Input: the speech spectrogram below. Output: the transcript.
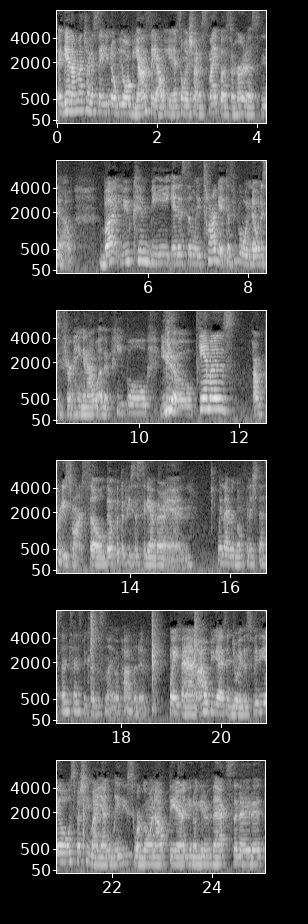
again i'm not trying to say you know we all beyonce out here and someone's trying to snipe us or hurt us no but you can be innocently targeted because people will notice if you're hanging out with other people you know scammers are pretty smart so they'll put the pieces together and we're not even gonna finish that sentence because it's not even positive Anyway, fam, I hope you guys enjoy this video, especially my young ladies who are going out there, you know, getting vaccinated.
